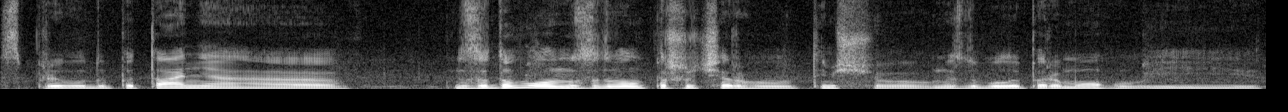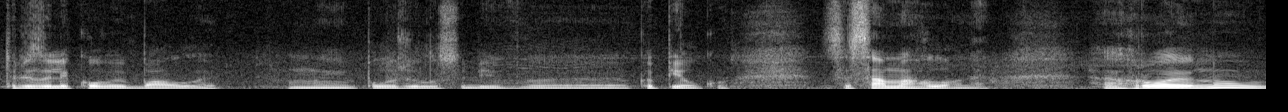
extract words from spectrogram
З приводу питання е, задоволено, задоволено в першу чергу тим, що ми здобули перемогу і три залікові бали ми положили собі в е, копілку. Це саме головне. Е, Грою, ну,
